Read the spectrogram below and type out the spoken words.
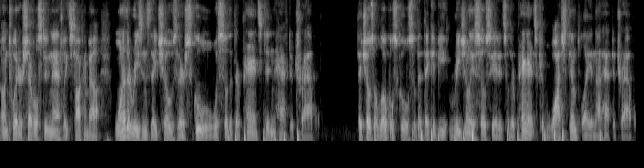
on Twitter several student athletes talking about one of the reasons they chose their school was so that their parents didn't have to travel. They chose a local school so that they could be regionally associated so their parents could watch them play and not have to travel.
